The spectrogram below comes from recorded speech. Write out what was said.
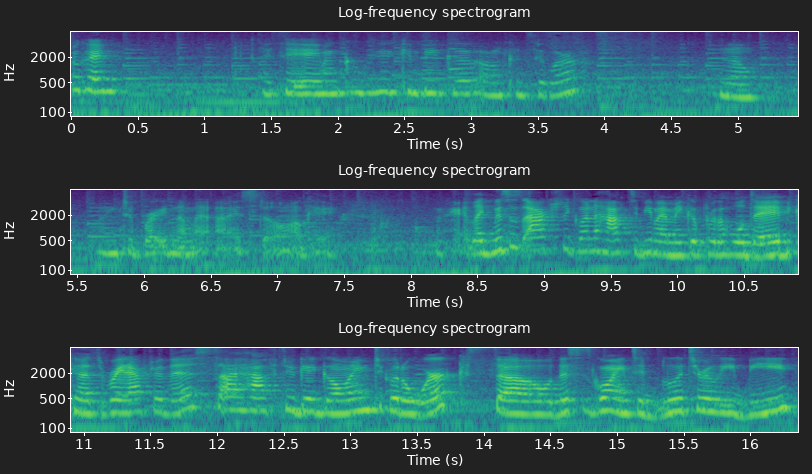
okay. I think we can be good on concealer. No, I need to brighten up my eyes still, okay. Okay, like this is actually going to have to be my makeup for the whole day because right after this, I have to get going to go to work. So this is going to literally be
